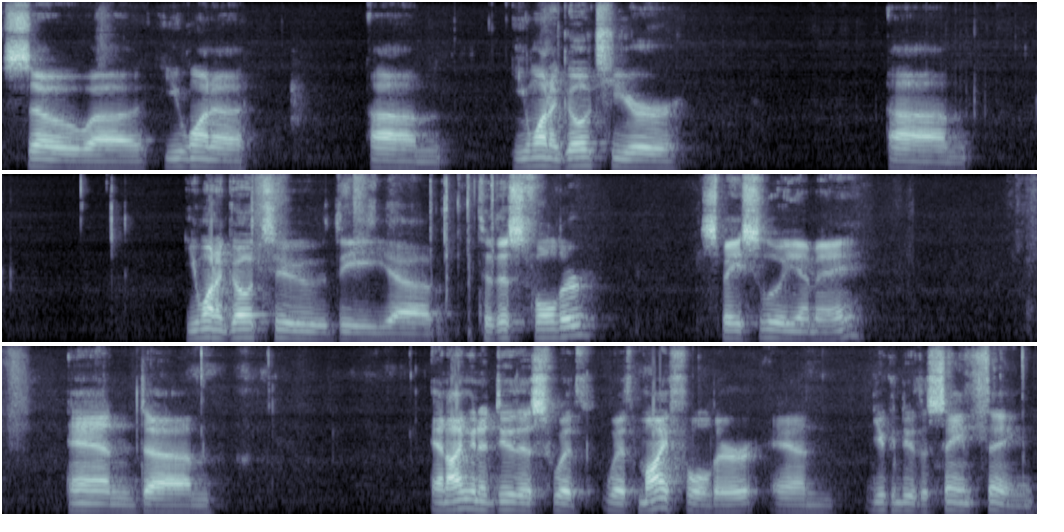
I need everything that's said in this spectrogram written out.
So uh, you want to um, you want to go to your um, you want to go to the uh, to this folder, Space Louie MA, and um, and I'm going to do this with with my folder, and you can do the same thing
